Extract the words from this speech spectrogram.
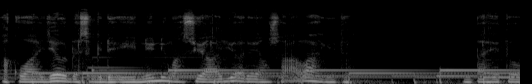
Aku aja udah segede ini nih masih aja ada yang salah gitu. Entah itu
